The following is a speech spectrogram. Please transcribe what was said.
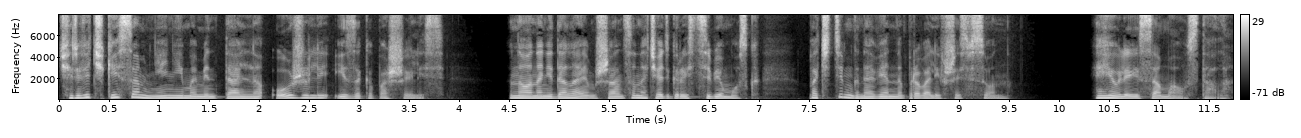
Червячки сомнений моментально ожили и закопошились. Но она не дала им шанса начать грызть себе мозг, почти мгновенно провалившись в сон. Юля и сама устала.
